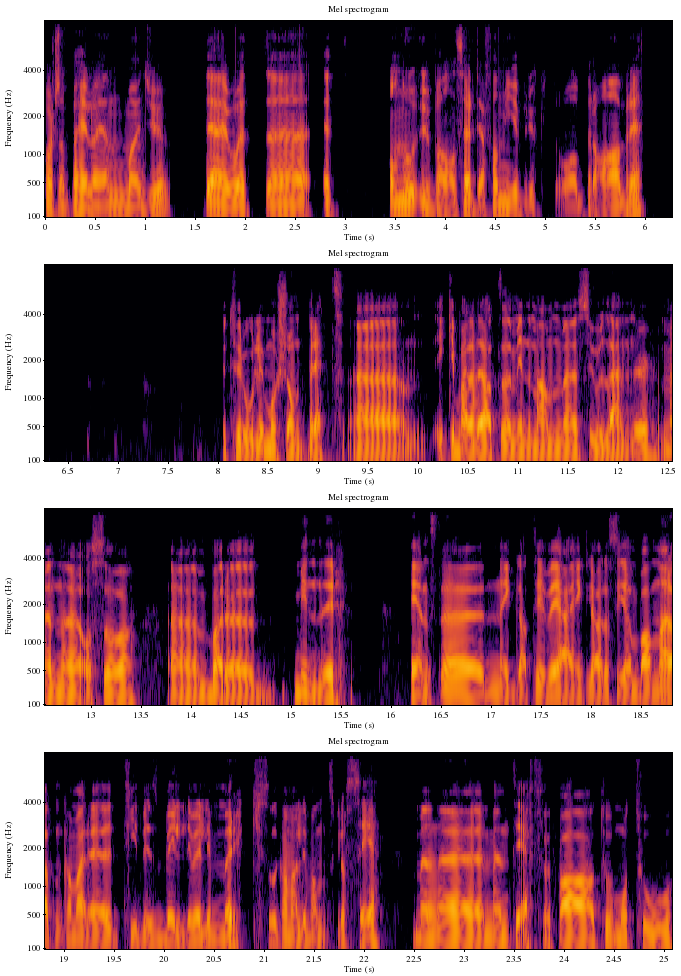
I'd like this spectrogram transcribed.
Fortsatt på Halo 1, mind you. Det er jo et, eh, et om noe ubalansert, iallfall mye brukt og bra brett. Utrolig morsomt brett. Eh, ikke bare det at det minner meg om eh, Zoolander, men eh, også eh, bare minner Eneste negative jeg egentlig har å si om banen, er at den kan være tidvis veldig veldig mørk, så det kan være litt vanskelig å se. Men, eh, men til FFA to mot to,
